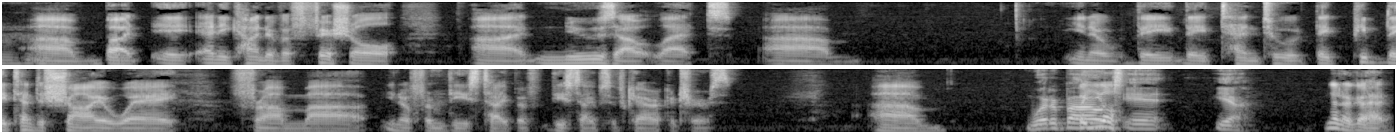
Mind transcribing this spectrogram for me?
Mm-hmm. Uh, but it, any kind of official uh, news outlet, um, you know, they they tend to they people they tend to shy away from uh, you know from these type of these types of caricatures. Um, what about in, yeah? No, no, go ahead.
